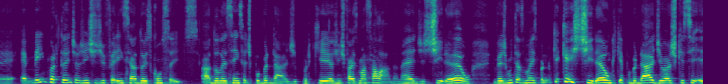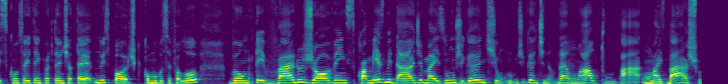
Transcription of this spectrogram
É, é, bem importante a gente diferenciar dois conceitos. A adolescência de puberdade, porque a gente faz uma salada, né? De estirão. Eu vejo muitas mães perguntando, o que é estirão? O que é puberdade? Eu acho que esse, esse conceito é importante até no esporte, que como você falou, vão ter vários jovens com a mesma idade, mas um gigante, um, um gigante não, né? Um alto, um, ba um mais baixo.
